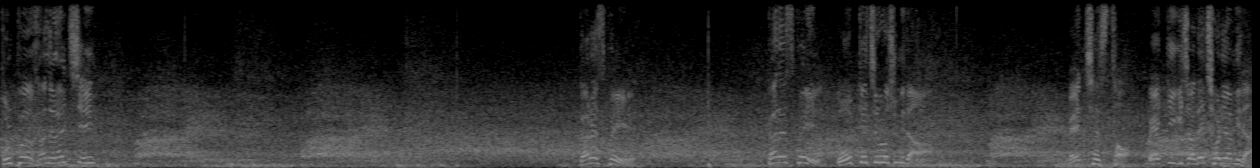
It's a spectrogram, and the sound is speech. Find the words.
돌파가 가능할지 가레스페일. 가레스페일 높게 찔러줍니다. 맨체스터 뺏기기 전에 처리합니다.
